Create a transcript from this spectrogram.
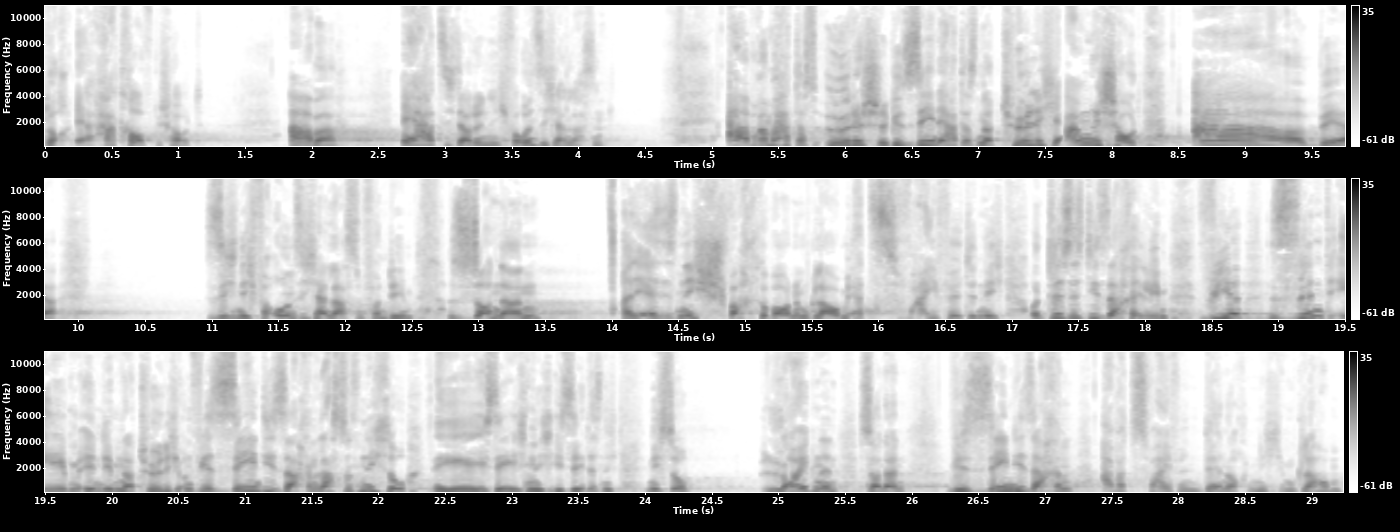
doch, er hat drauf geschaut. Aber er hat sich dadurch nicht verunsichern lassen. Abraham hat das Irdische gesehen, er hat das Natürliche angeschaut, aber sich nicht verunsichern lassen von dem, sondern also er ist nicht schwach geworden im Glauben, er zweifelte nicht. Und das ist die Sache, ihr Lieben. Wir sind eben in dem Natürlich und wir sehen die Sachen. Lasst uns nicht so, ich sehe ich nicht, ich sehe das nicht, nicht so leugnen, sondern wir sehen die Sachen, aber zweifeln dennoch nicht im Glauben,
